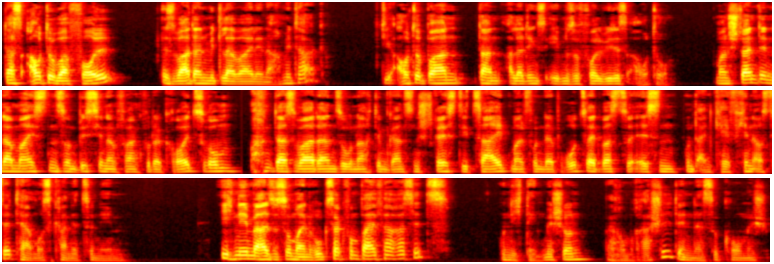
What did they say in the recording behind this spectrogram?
Das Auto war voll, es war dann mittlerweile Nachmittag, die Autobahn dann allerdings ebenso voll wie das Auto. Man stand denn da meistens so ein bisschen am Frankfurter Kreuz rum und das war dann so nach dem ganzen Stress die Zeit, mal von der Brotzeit was zu essen und ein Käffchen aus der Thermoskanne zu nehmen. Ich nehme also so meinen Rucksack vom Beifahrersitz und ich denke mir schon, warum raschelt denn das so komisch?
